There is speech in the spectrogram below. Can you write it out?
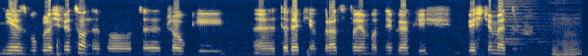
nie jest w ogóle świecony, bo te czołgi, te deki akurat stoją od niego jakieś 200 metrów. Mhm.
